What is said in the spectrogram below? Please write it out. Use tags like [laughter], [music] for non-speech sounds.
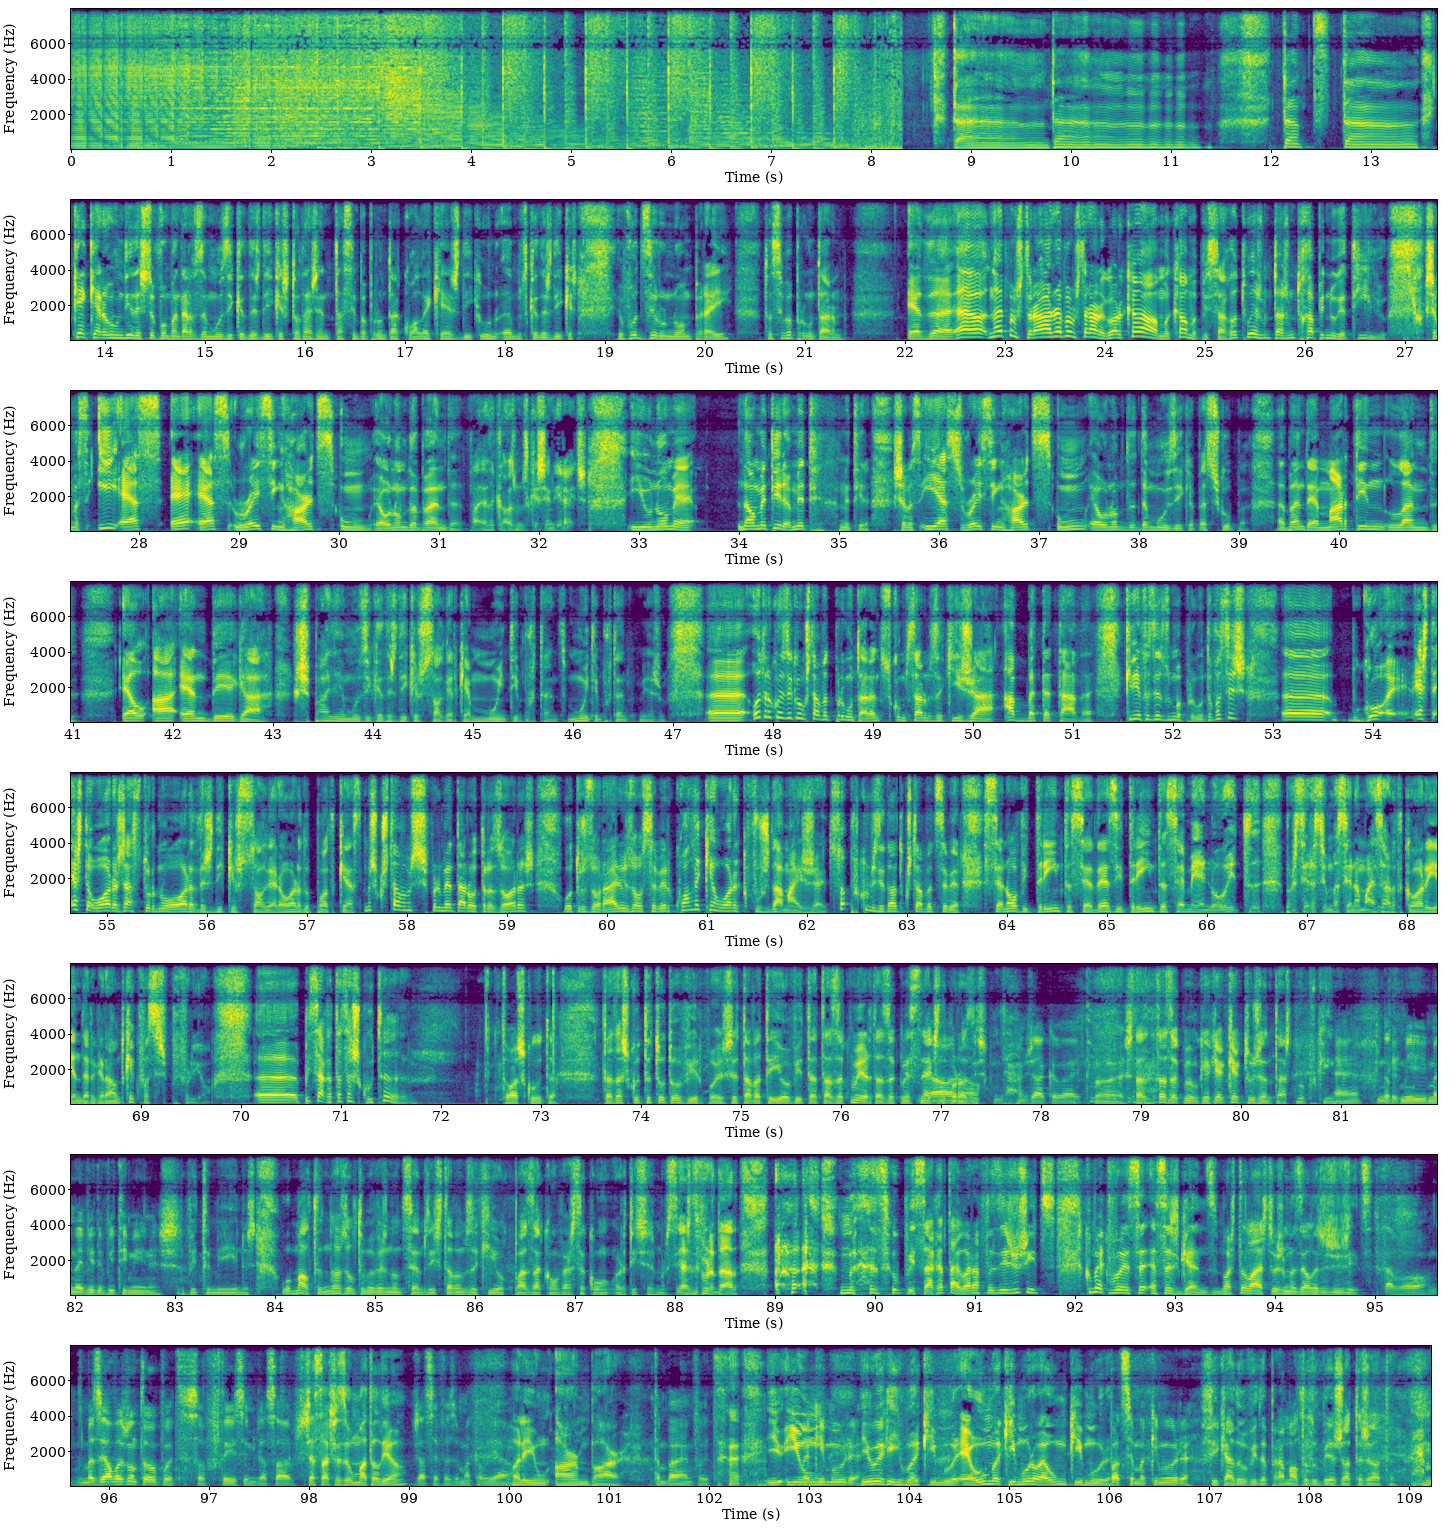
Tan, tan, tan, tan. Quem é que era? Um dia deste eu vou mandar-vos a música das dicas. Toda a gente está sempre a perguntar qual é que é as dicas, a música das dicas. Eu vou dizer o nome, peraí. Estão sempre a perguntar-me. É da. Ah, não é para mostrar, não é para mostrar agora. Calma, calma, Pissarra. Tu és, estás muito rápido no gatilho. Chama-se ES, ES Racing Hearts 1. É o nome da banda. É daquelas músicas sem direitos. E o nome é não, mentira, mentira. mentira. Chama-se ES Racing Hearts 1, é o nome da música, peço desculpa. A banda é Martin Land, L-A-N-D-H. Espalhem a música das dicas de Salgueiro, que é muito importante, muito importante mesmo. Uh, outra coisa que eu gostava de perguntar, antes de começarmos aqui já à batatada, queria fazer-vos uma pergunta. Vocês, uh, esta, esta hora já se tornou a hora das dicas de Salgueiro, a hora do podcast, mas gostávamos de experimentar outras horas, outros horários, ou saber qual é que é a hora que vos dá mais jeito. Só por curiosidade gostava de saber se é 9h30, se é 10h30, se é meia-noite, parecer assim uma cena mais hardcore e underground, o que é que vocês preferiam? Uh, Pissarra, estás à escuta? Estou à escuta. Estás à escuta, estou a ouvir, pois. Eu estava até a ouvir, estás a comer, estás a comer snacks não, de Prozis. [laughs] Já, já acabei. Pois, estás, estás, a comer o quê? O que, é, que é que tu jantaste, meu porquinho? É, não comi, mandei vida vitaminas. Vitaminas. O malta, nós da última vez não dissemos isto, estávamos aqui ocupados à conversa com artistas marciais de verdade, [coughs] mas o Pissarra está agora a fazer jiu-jitsu. Como é que vão essa, essas guns? Mostra lá as tuas mazelas de jiu-jitsu. Está bom, mas elas não estou, puto, sou fortíssimo, já sabes. Já sabes fazer um mata-leão? Já sei fazer um mata-leão. Olha aí um armbar. Também, puto. [laughs] e, e um Kimura. E uma Kimura. É uma Kimura ou é um Kimura? Pode ser uma Kimura. Fica a dúvida para a malta do BJJ.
